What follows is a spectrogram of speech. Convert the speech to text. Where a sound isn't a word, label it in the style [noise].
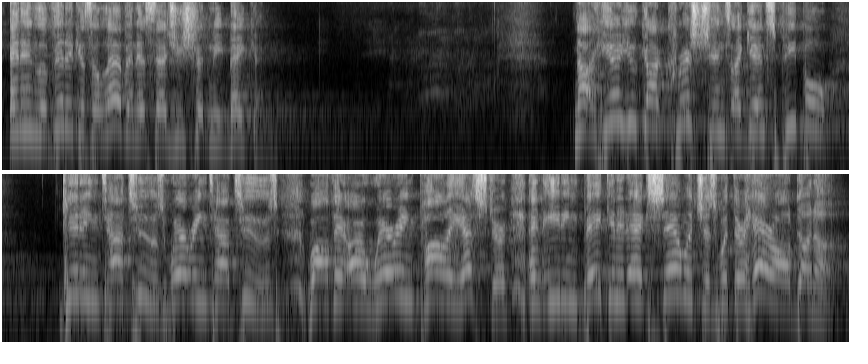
And in Leviticus 11, it says you shouldn't eat bacon. Now, here you got Christians against people getting tattoos, wearing tattoos, while they are wearing polyester and eating bacon and egg sandwiches with their hair all done up.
